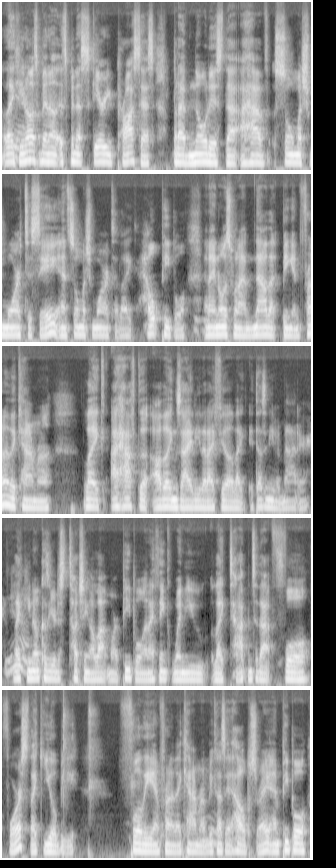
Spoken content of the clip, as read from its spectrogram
Like you know it's been a it's been a scary process, but I've noticed that I have so much more to say and so much more to like help people. Mm-hmm. And I notice when I'm now that being in front of the camera, like I have to all the anxiety that I feel like it doesn't even matter. Like you know, because you're just touching a lot more people. And I think when you like tap into that full force, like you'll be fully in front of the camera because it helps, right? And people,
